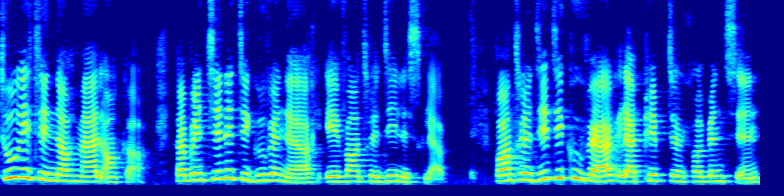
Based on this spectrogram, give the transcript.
Tout était normal encore. Robinson était gouverneur et Vendredi l'esclave. Vendredi découvert la pipe de Robinson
